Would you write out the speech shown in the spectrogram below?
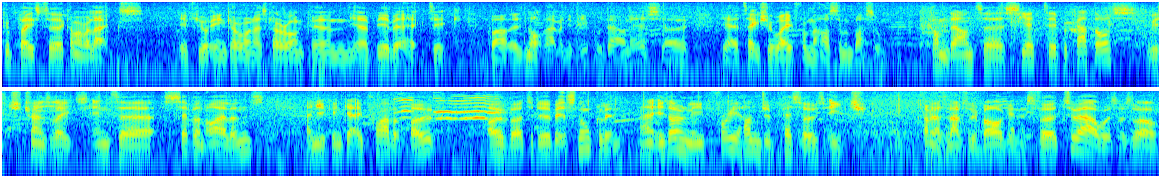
good place to come and relax if you're in Coron, as Coron can yeah, be a bit hectic, but there's not that many people down here. So yeah, it takes you away from the hustle and bustle. Come down to Siete Pecados, which translates into seven islands, and you can get a private boat over to do a bit of snorkeling. And it is only 300 pesos each. I mean, that's an absolute bargain. It's for two hours as well.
